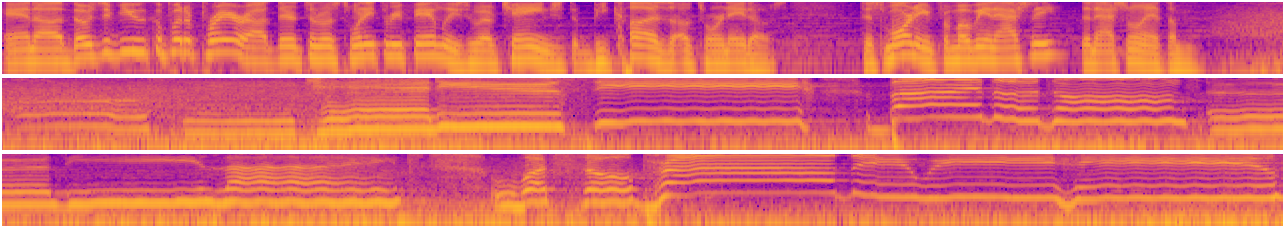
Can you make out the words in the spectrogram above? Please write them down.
and uh, those of you who could put a prayer out there to those 23 families who have changed because of tornadoes. This morning from Obie and Ashley, the national anthem. Oh, say, can you see by the dawn's early light what so proudly we hail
